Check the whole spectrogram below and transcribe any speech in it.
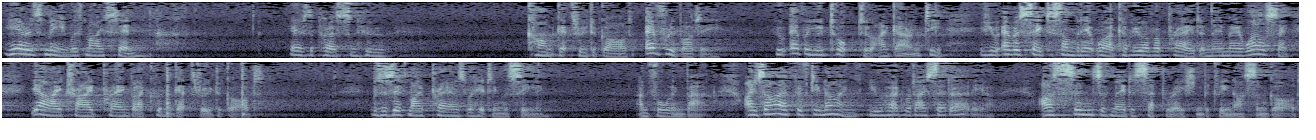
Here is me with my sin. Here's the person who can't get through to God. Everybody, whoever you talk to, I guarantee, if you ever say to somebody at work, have you ever prayed? And they may well say, yeah, I tried praying, but I couldn't get through to God. It was as if my prayers were hitting the ceiling and falling back. Isaiah 59, you heard what I said earlier. Our sins have made a separation between us and God.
